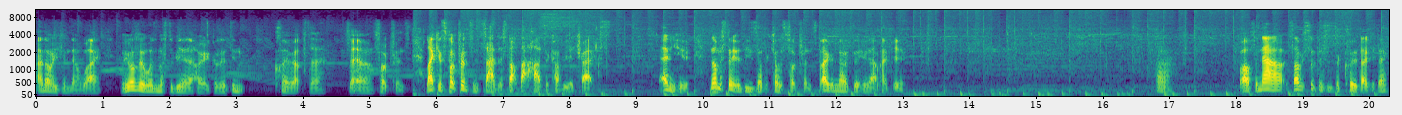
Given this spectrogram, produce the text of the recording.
I don't even know why. But whoever it was must have been in a hurry because it didn't clear up the, their own footprints. Like it's footprints in sand, it's not that hard to cover your tracks. Anywho, no mistake that these are the killer's footprints, but I have no idea who that might be. Huh. Well, for now, it's obvious that this is the clue, don't you think?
